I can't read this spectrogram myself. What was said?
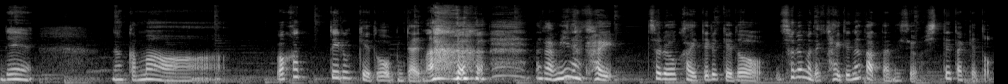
でなんかまあ分かってるけどみたいな なんかみんな書いそれを書いてるけどそれまで書いてなかったんですよ知ってたけど。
